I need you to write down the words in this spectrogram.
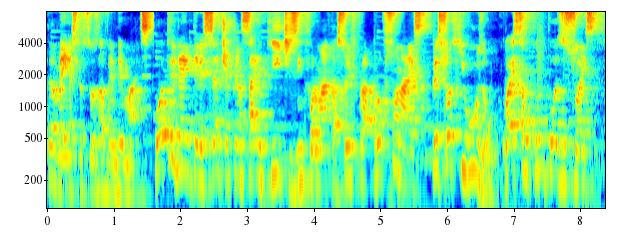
também as pessoas a vender mais. Outra ideia interessante é pensar em kits, em formatações para profissionais, pessoas que usam, quais são composições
